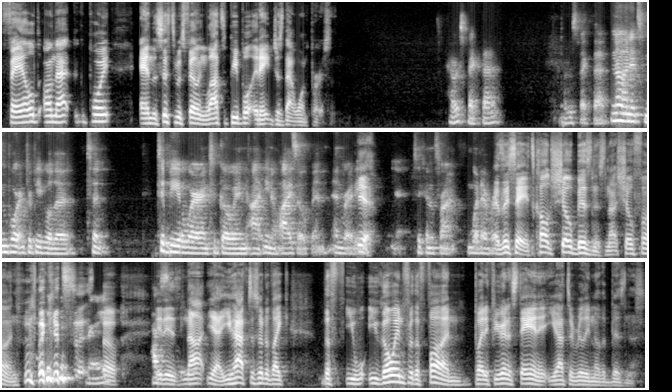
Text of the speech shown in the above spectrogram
failed on that point, and the system is failing lots of people. It ain't just that one person. I respect that. I respect that. No, and it's important for people to to to be aware and to go in, you know, eyes open and ready. Yeah. To confront whatever. As they say, it's called show business, not show fun. like it's, uh, right? So Absolutely. it is not. Yeah, you have to sort of like the you you go in for the fun, but if you're going to stay in it, you have to really know the business.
